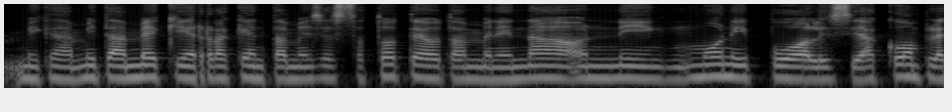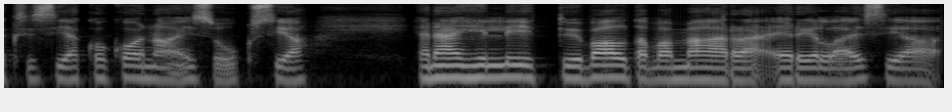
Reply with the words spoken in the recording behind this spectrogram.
mikä, mitä mekin rakentamisessa toteutamme, niin nämä on niin monipuolisia, kompleksisia kokonaisuuksia ja näihin liittyy valtava määrä erilaisia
